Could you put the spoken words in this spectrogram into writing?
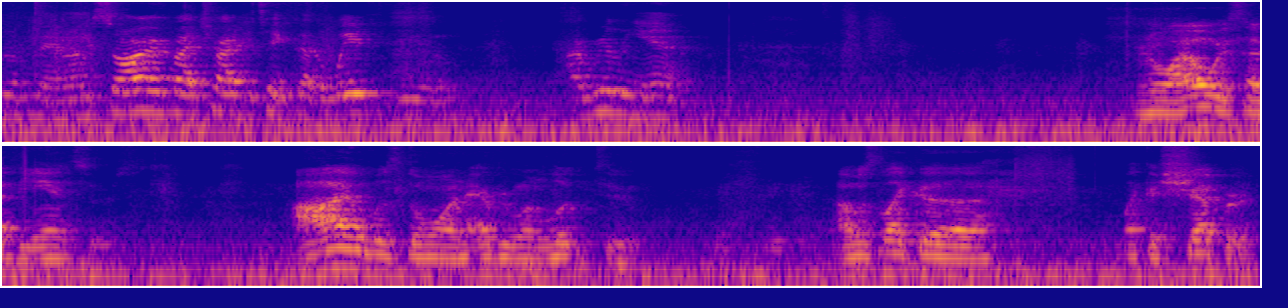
Look, man, I'm sorry if I tried to take that away from you. I really am. You know, I always had the answers. I was the one everyone looked to. I was like a like a shepherd,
